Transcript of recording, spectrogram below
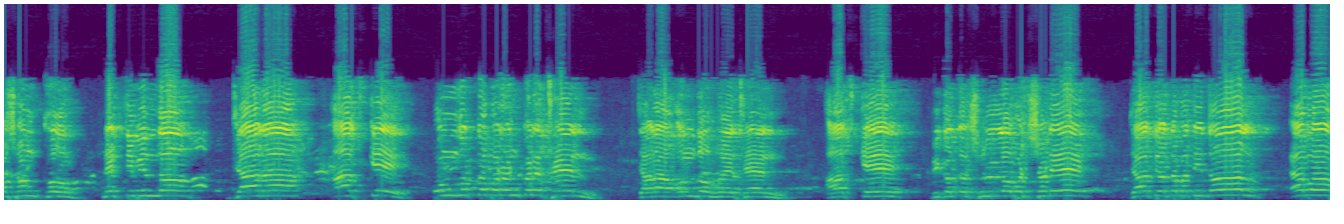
অসংখ্য নেতৃবৃন্দ যারা আজকে পঙ্গুত্ব বরণ করেছেন, যারা অন্ধ হয়েছেন। আজকে বিগত ষোলো বৎসরে জাতীয়তাবাদী দল এবং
